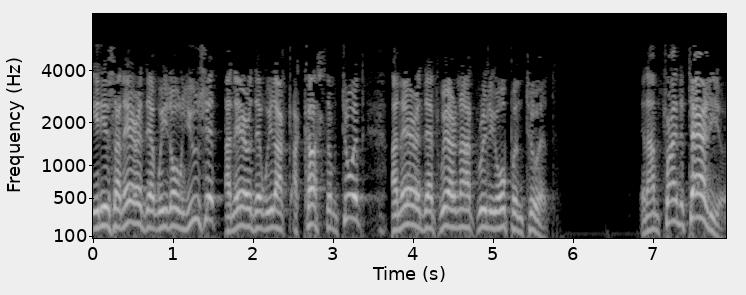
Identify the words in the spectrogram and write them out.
It is an area that we don't use it, an area that we're not accustomed to it, an area that we are not really open to it. And I'm trying to tell you,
